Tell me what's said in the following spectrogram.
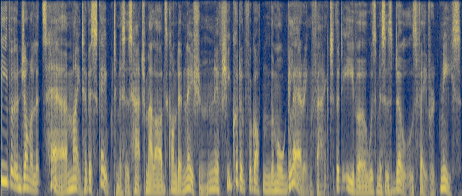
Eva Jonelet's hair might have escaped Mrs. Hatch Mallard's condemnation if she could have forgotten the more glaring fact that Eva was Mrs. Dole's favourite niece.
